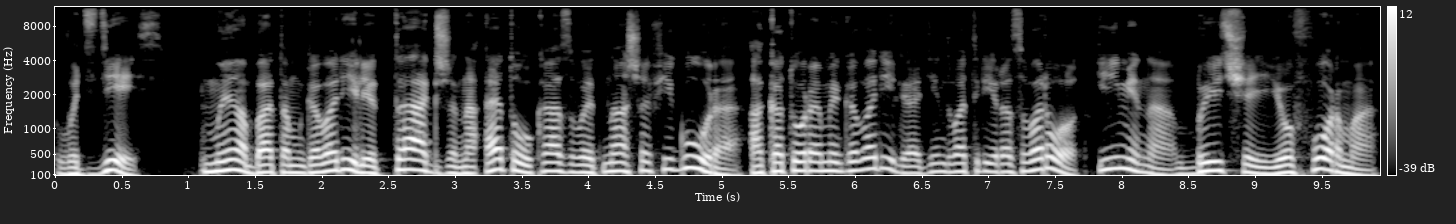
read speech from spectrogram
вот здесь. Мы об этом говорили. Также на это указывает наша фигура, о которой мы говорили 1, 2, 3 разворот. Именно бычья ее форма,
